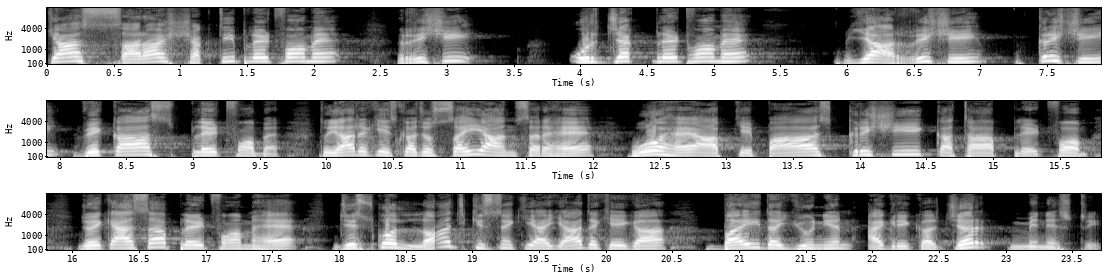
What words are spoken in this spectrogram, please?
क्या सारा शक्ति प्लेटफॉर्म है, ऋषि ऊर्जक प्लेटफॉर्म है, या ऋषि कृषि विकास प्लेटफॉर्म है? तो याद रखिए, इसका जो सही आंसर है, वो है आपके पास कृषि कथा प्लेटफॉर्म, जो एक ऐसा प्लेटफॉर्म है जिसको लॉन्च किसने किया? याद रखिएगा by the union agriculture ministry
